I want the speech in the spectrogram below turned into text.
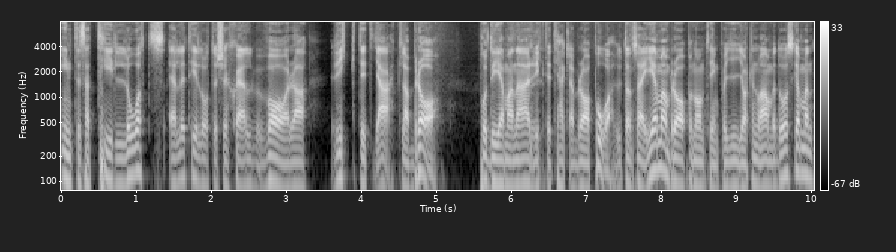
inte så här tillåts eller tillåter sig själv vara riktigt jäkla bra på det man är riktigt jäkla bra på. Utan så här, är man bra på någonting på J18, ja, men då ska man,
